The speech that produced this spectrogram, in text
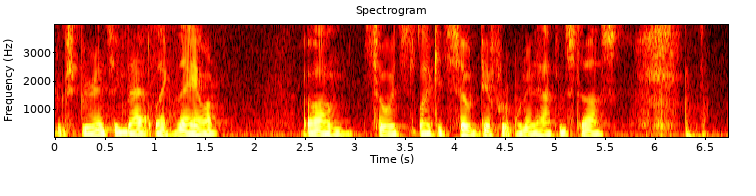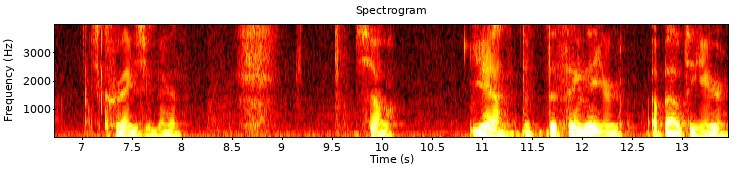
or experiencing that like they are. Um, so it's like it's so different when it happens to us. It's crazy, man. So, yeah, the the thing that you're about to hear,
